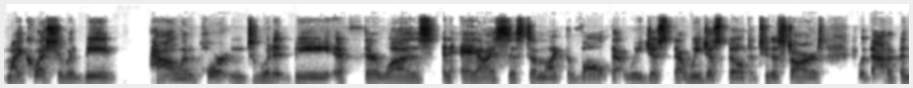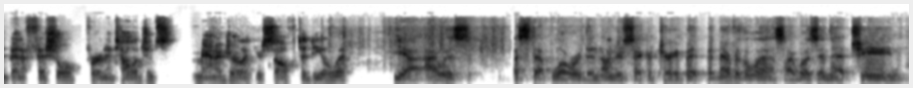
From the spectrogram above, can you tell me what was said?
My question would be how important would it be if there was an AI system like the Vault that we just that we just built to the stars? Would that have been beneficial for an intelligence manager like yourself to deal with? Yeah, I was a step lower than undersecretary, but but nevertheless, I was in that chain.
